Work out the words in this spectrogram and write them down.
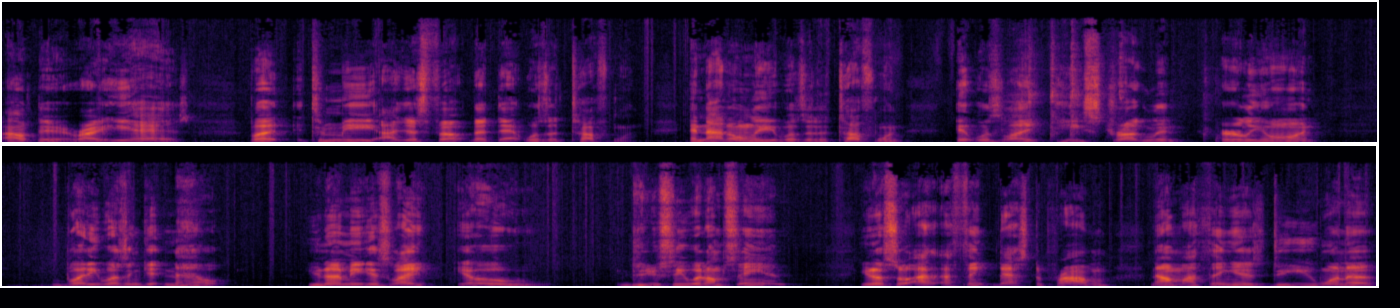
out there, right? He has. But to me, I just felt that that was a tough one. And not only was it a tough one, it was like he's struggling early on, but he wasn't getting the help. You know what I mean? It's like, yo, do you see what I'm saying? You know, so I, I think that's the problem. Now, my thing is, do you want to,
